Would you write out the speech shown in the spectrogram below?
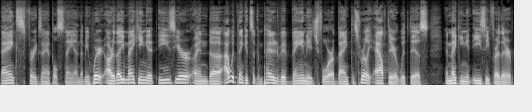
banks, for example, stand? I mean, where are they making it easier? And uh, I would think it's a competitive advantage for a bank that's really out there with this and making it easy for their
